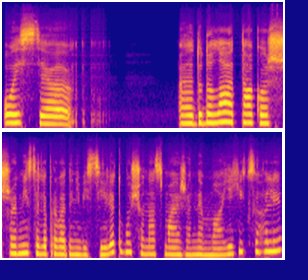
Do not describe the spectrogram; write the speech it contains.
Ось е, е, додала також місце для проведення весілля, тому що у нас майже немає їх взагалі,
